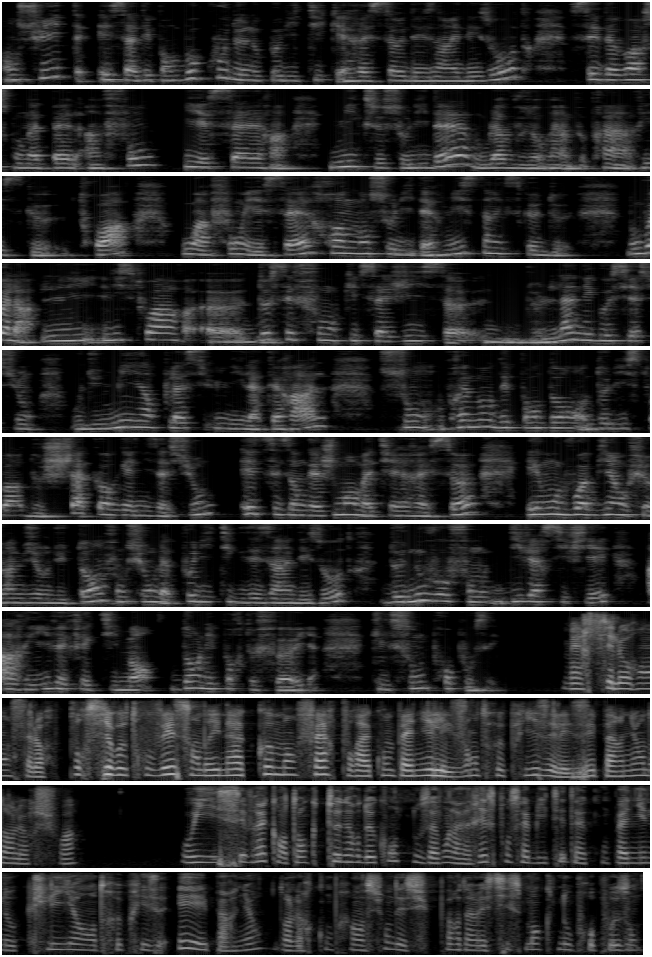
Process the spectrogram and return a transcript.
Ensuite, et ça dépend beaucoup de nos politiques RSE des uns et des autres, c'est d'avoir ce qu'on appelle un fonds ISR mix solidaire, où là vous aurez à peu près un risque 3, ou un fonds ISR rendement solidaire mixte, un risque 2. Donc voilà, l'histoire euh, de ces fonds, qu'il s'agisse de la négociation ou d'une mise en place unilatérale, sont vraiment dépendants de l'histoire de chaque organisation et de ses engagements en matière RSE. Et on le voit bien au fur et à mesure du temps, en fonction de la politique des uns et des autres, de nouveaux fonds diversifiés arrivent effectivement dans les portefeuilles qu'ils sont proposés. Merci Laurence. Alors pour s'y retrouver, Sandrina, comment faire pour accompagner les entreprises et les épargnants dans leurs choix? Oui, c'est vrai qu'en tant que teneur de compte, nous avons la responsabilité d'accompagner nos clients, entreprises et épargnants dans leur compréhension des supports d'investissement que nous proposons.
